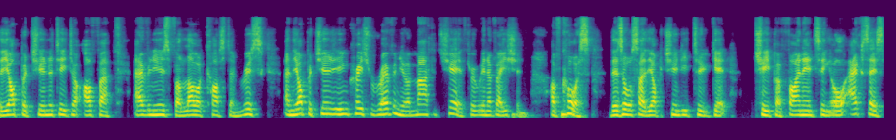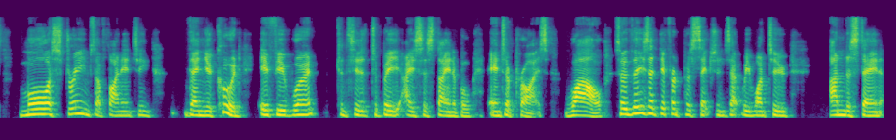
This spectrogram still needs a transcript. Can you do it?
the opportunity to offer avenues for lower cost and risk, and the opportunity to increase revenue and market share through innovation. Of course, there's also the opportunity to get cheaper financing or access more streams of financing than you could if you weren't considered to be a sustainable enterprise. Wow. So these are different perceptions that we want to understand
